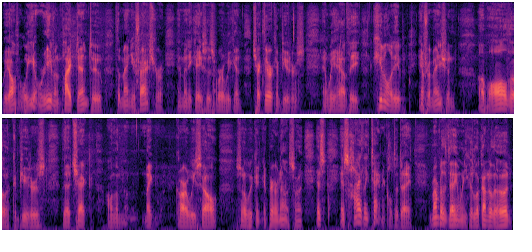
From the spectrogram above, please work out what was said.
we often we we're even piped into the manufacturer in many cases where we can check their computers, and we have the cumulative information of all the computers that check on the make car we sell. So we can compare notes. So it's it's highly technical today. Remember the day when you could look under the hood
